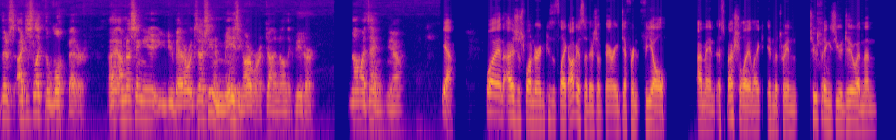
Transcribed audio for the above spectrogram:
there's I just like the look better. I, I'm not saying you, you do better because I've seen amazing artwork done on the computer. Not my thing, you know. Yeah. Well, and I was just wondering because it's like obviously there's a very different feel. I mean, especially like in between two things you do and then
